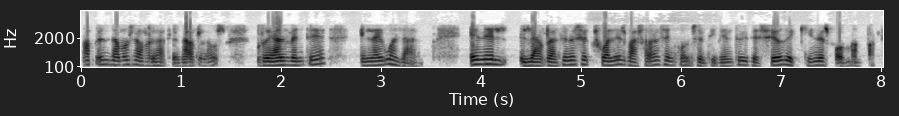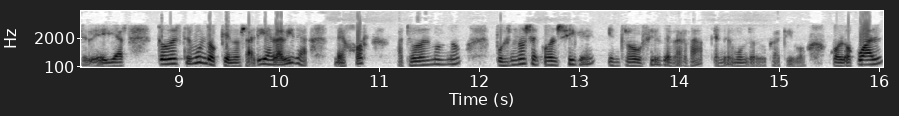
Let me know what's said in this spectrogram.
aprendamos a relacionarlos realmente en la igualdad, en el, las relaciones sexuales basadas en consentimiento y deseo de quienes forman parte de ellas. Todo este mundo que nos haría la vida mejor a todo el mundo, pues no se consigue introducir de verdad en el mundo educativo. Con lo cual,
